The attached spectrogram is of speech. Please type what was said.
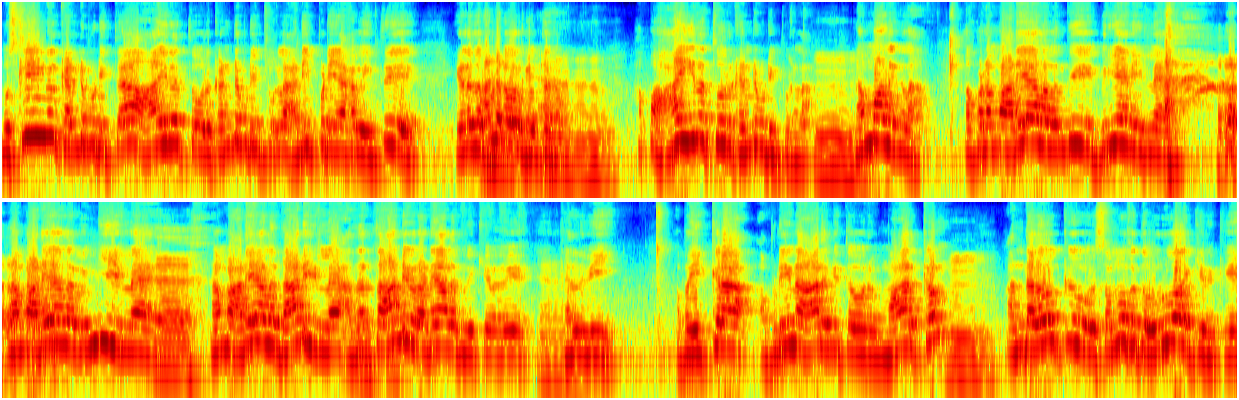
முஸ்லீம்கள் கண்டுபிடித்த ஆயிரத்தோரு கண்டுபிடிப்புகளை அடிப்படையாக வைத்து எழுதப்பட்ட ஒரு புத்தகம். அப்ப ஆயிரத்தோரு கண்டுபிடிப்புகளா? ம். நம்ம ஆளுங்களா? அப்ப நம்ம அடையாளம் வந்து பிரியாணி இல்ல. நம்ம அடையாள லுங்கி இல்ல. நம்ம அடையாள தாடி இல்ல. அதை தாண்டி ஒரு அடையாளம் இருக்கிறது கல்வி. அப்ப இக்ரா அப்படின்னு ஆரம்பித்த ஒரு மார்க்கம் அந்த அளவுக்கு ஒரு சமூகத்தை உருவாக்கி இருக்கு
